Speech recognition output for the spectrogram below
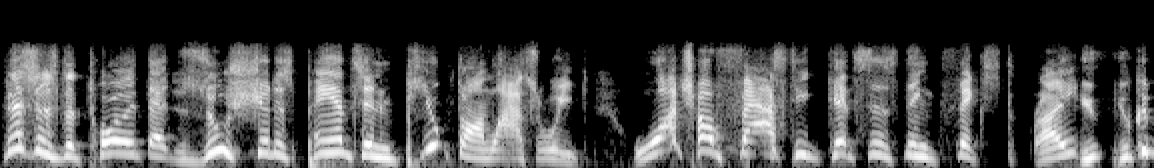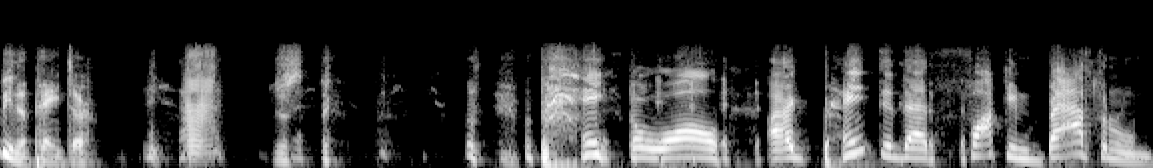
this is the toilet that Zeus shit his pants in and puked on last week. Watch how fast he gets this thing fixed, right? you you could be the painter. Just paint the wall. I painted that fucking bathroom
